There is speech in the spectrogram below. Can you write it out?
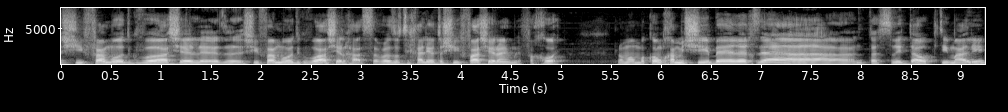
שאיפה מאוד גבוהה של, זה שאיפה מאוד גבוהה של האס, אבל זאת צריכה להיות השאיפה שלהם לפחות. כלומר, מקום חמישי בערך זה התסריט האופטימלי.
